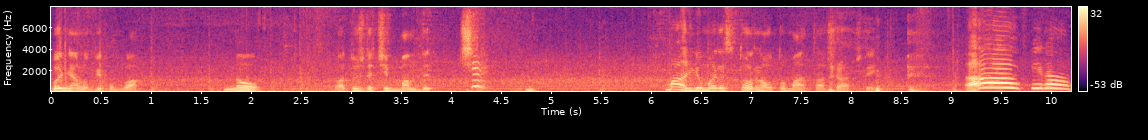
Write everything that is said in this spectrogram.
Bă, ne-am lovit cumva? Nu. Atunci de ce m-am de... Ce? Man, eu mă răstorn automat, așa, știi? Ah, firar.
